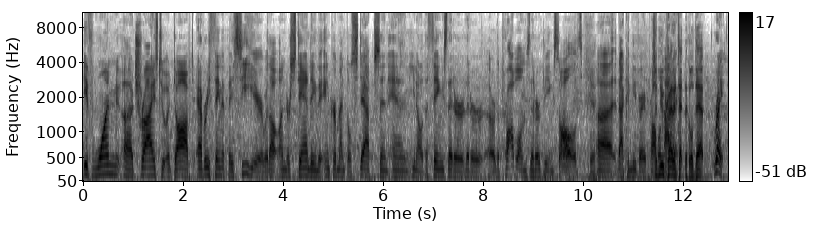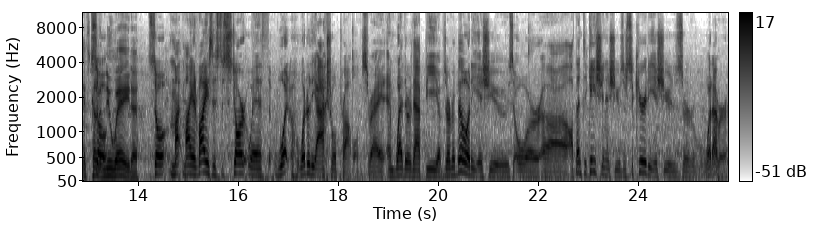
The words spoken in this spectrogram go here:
if one uh, tries to adopt everything that they see here without understanding the incremental steps and, and you know the things that are that are or the problems that are being solved, yeah. uh, that can be very problematic. It's a new kind of technical debt. Right. It's kind so, of a new way to. So my, my advice is to start with what what are the actual problems, right? And whether that be observability issues or uh, authentication issues or security issues or whatever,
